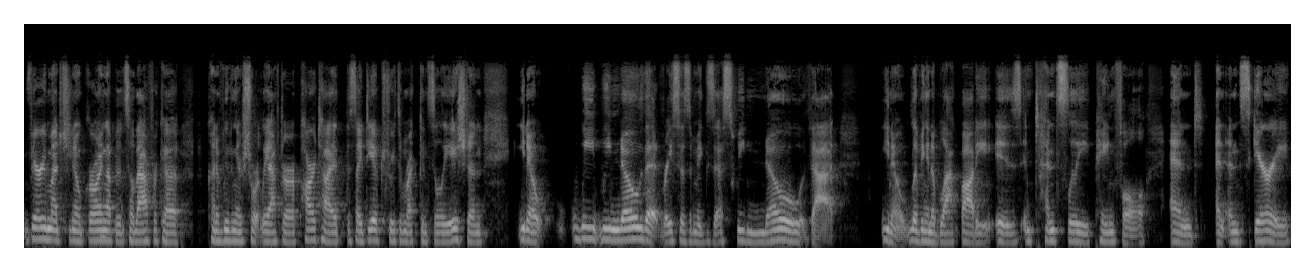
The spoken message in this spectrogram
very much, you know, growing up in South Africa, kind of moving there shortly after apartheid, this idea of truth and reconciliation, you know, we we know that racism exists. We know that you know living in a black body is intensely painful and and and scary.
